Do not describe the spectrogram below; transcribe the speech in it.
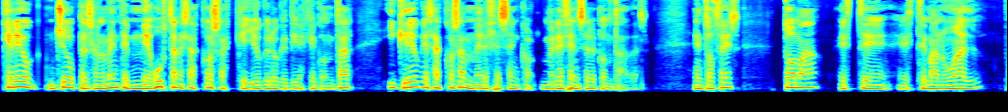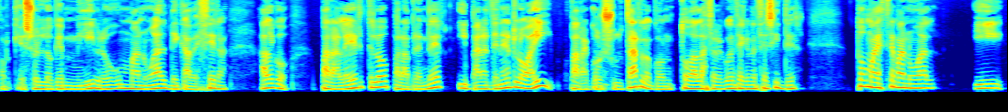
creo, yo personalmente, me gustan esas cosas que yo creo que tienes que contar y creo que esas cosas merecen ser, merecen ser contadas. Entonces, toma este, este manual porque eso es lo que es mi libro, un manual de cabecera, algo para leértelo, para aprender y para tenerlo ahí, para consultarlo con toda la frecuencia que necesites, toma este manual y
